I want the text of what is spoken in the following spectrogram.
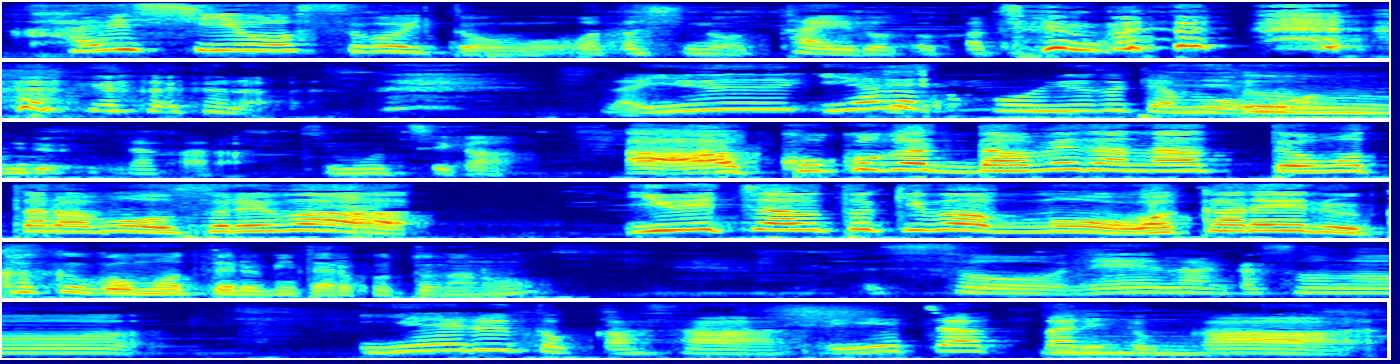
返しようすごいと思う。私の態度とか全部。だから、だ言う、嫌なとこを言うときはもう終わってる。だから、気持ちが。ああ、ここがダメだなって思ったらもうそれは、言えちゃうときはもう別れる覚悟を持ってるみたいなことなの？そうね、なんかその、言えるとかさ、言えちゃったりとか、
